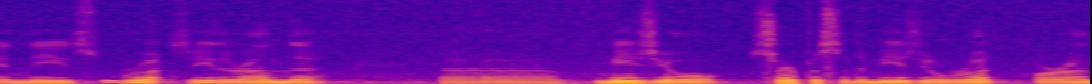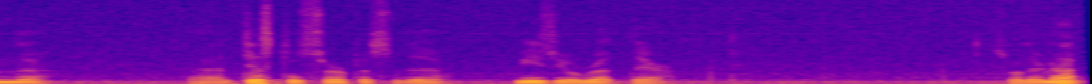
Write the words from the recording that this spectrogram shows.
in these roots, either on the uh, mesial surface of the mesial root or on the uh, distal surface of the mesial root there. So they're not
